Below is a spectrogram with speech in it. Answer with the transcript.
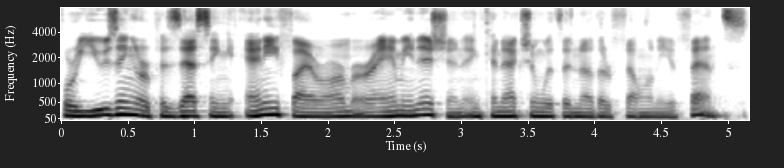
for using or possessing any firearm or ammunition in connection with another felony offense.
